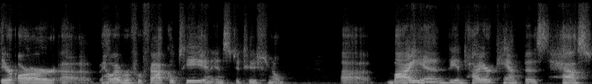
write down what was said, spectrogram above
there are, uh, however, for faculty and institutional uh, buy-in, the entire campus has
